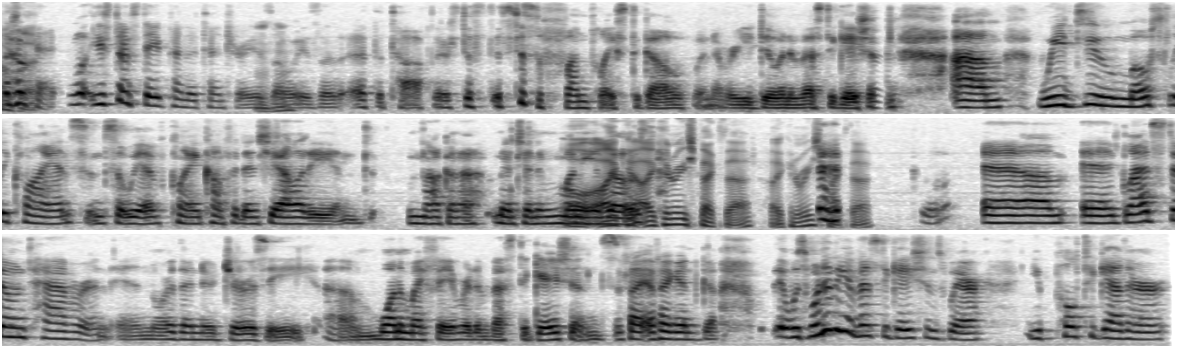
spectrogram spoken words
How's that? okay. Well, Eastern State Penitentiary is Mhm. always at, at the top. There's just it's just a fun place to go whenever you do an investigation. Um, we do mostly clients, and so we have client confidentiality, and I'm not going to mention any money oh, of I those. can, I can respect that. I can respect that. Cool. Um, and Gladstone Tavern in northern New Jersey, um, one of my favorite investigations. If I if I can go, it was one of the investigations where you pull together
